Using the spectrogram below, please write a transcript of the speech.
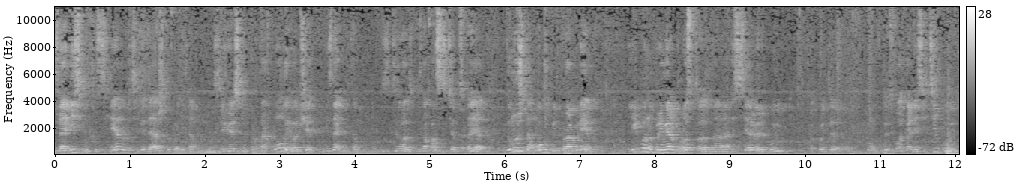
независимых исследователей, да, чтобы они там сервисили протоколы и вообще не знаю, как там дела с безопасностью обстоят, думаю, что там могут быть проблемы. Либо, например, просто на сервере будет какой-то, ну, то есть в локальной сети будет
